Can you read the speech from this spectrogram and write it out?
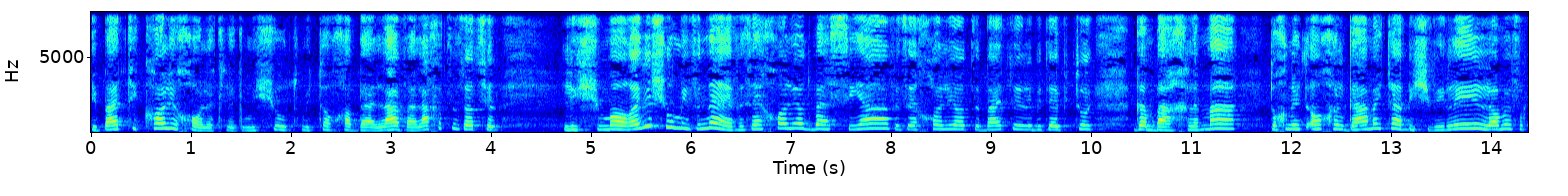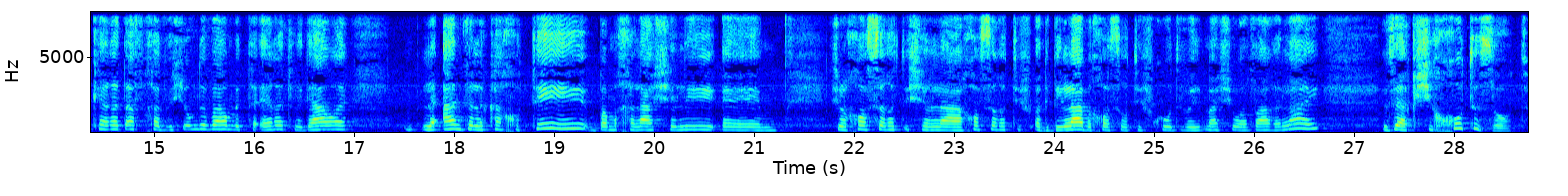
איבדתי כל יכולת לגמישות מתוך הבהלה והלחץ הזאת של לשמור איזשהו מבנה, וזה יכול להיות בעשייה, וזה יכול להיות, זה בא אצלי לידי ביטוי גם בהחלמה. תוכנית אוכל גם הייתה בשבילי, לא מבקרת אף אחד ושום דבר, מתארת לגמרי לאן זה לקח אותי במחלה שלי של חוסר, של החוסר, הגדילה בחוסר תפקוד ומה שהוא עבר אליי, זה הקשיחות הזאת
